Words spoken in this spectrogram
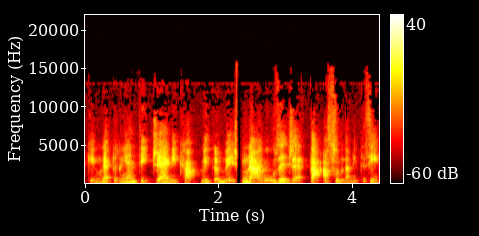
che non è per niente igienica, mentre invece un ago usa e getta assolutamente sì.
